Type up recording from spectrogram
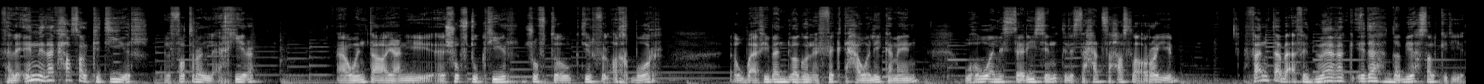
فلان ده حصل كتير الفترة الأخيرة أو انت يعني شفته كتير شفته كتير في الأخبار وبقى في bandwagon effect حواليه كمان وهو لسه recent لسه حادثة حاصلة قريب. فانت بقى في دماغك إيه ده؟ ده بيحصل كتير.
